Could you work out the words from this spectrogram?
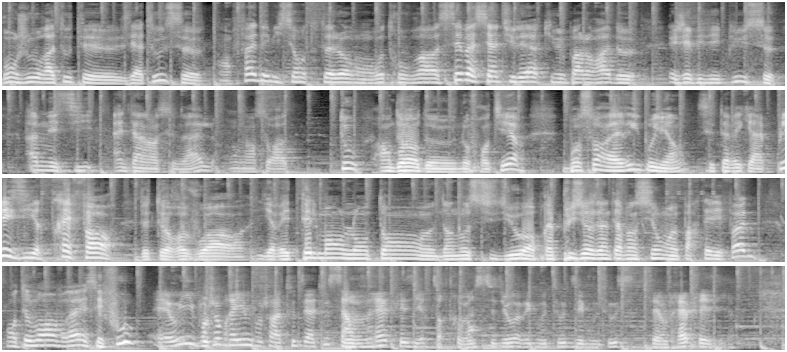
Bonjour à toutes et à tous. En fin d'émission, tout à l'heure, on retrouvera Sébastien Tuller qui nous parlera de LGBT+, Amnesty International. On en saura tout en dehors de nos frontières. Bonsoir à Eric Briand. C'est avec un plaisir très fort de te revoir. Il y avait tellement longtemps euh, dans nos studios, après plusieurs interventions euh, par téléphone. On te voit en vrai, c'est fou. Eh oui, bonjour Brahim, bonjour à toutes et à tous. C'est un vrai plaisir de se retrouver en studio avec vous toutes et vous tous. C'est un vrai plaisir.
